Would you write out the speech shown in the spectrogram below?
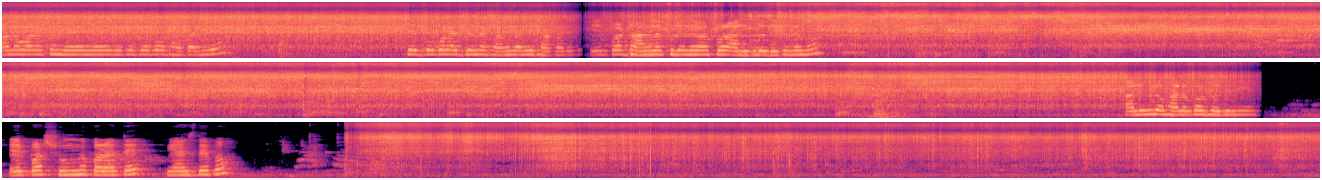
অনবরত নেড়ে নেড়ে রেখে দেবো, ঢাকা দিয়ে। সেদ্ধ করার জন্য ঢাকনা দিয়ে ঢাকা দেবো। এরপর ঢাকনা খুলে নেওয়ার পর আলুগুলো দেখে নেব। আলুগুলো ভালো করে ভেজে নিয়ে এরপর শুকনো কড়াতে পেঁয়াজ দেবো।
